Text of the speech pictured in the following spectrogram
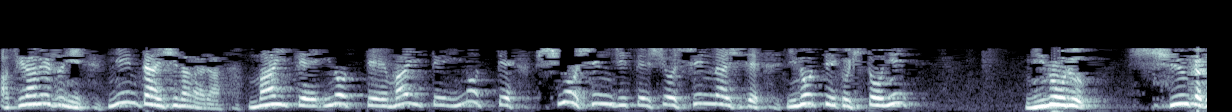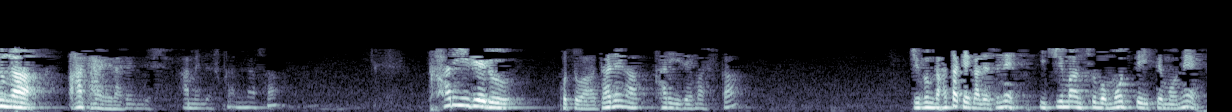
諦めずに忍耐しながら、巻いて、祈って、巻いて、祈って、死を信じて、死を信頼して祈っていく人に、実る収穫が与えられるんです。雨ですか皆さん。借り入れることは誰が借り入れますか？自分が畑がですね、1万坪持っていてもね、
